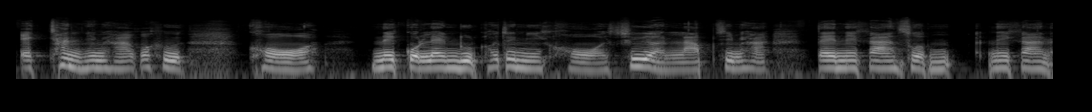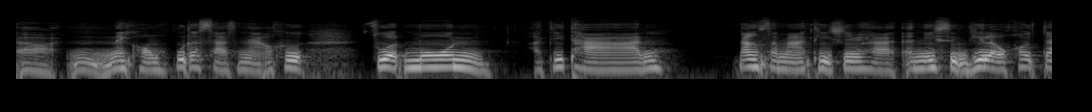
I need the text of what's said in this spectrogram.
แอคชั่นใช่ไหมคะ ก็คือขอ ในกฎแรงดูดเขาจะมีขอเชื่อรับใช่ไหมคะ แต่ในการสวดในการในของพุทธศาสนาก็คือ สวดมนต์อธิษฐานนั่งสมาธิใช่ไหมคะ อันนี้สิ่งที่เราเข้าใจ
